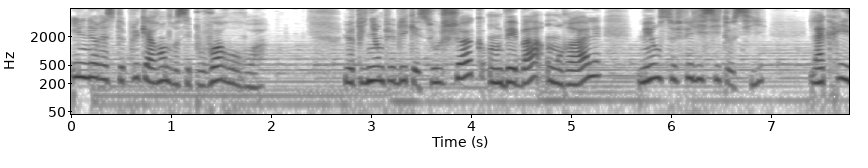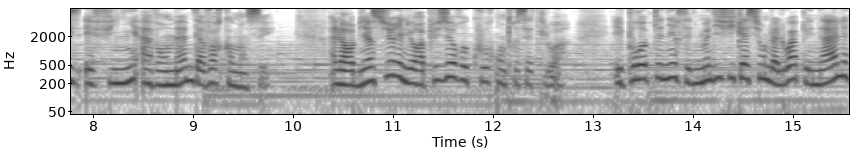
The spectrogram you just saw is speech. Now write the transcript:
Il ne reste plus qu'à rendre ses pouvoirs au roi. L'opinion publique est sous le choc, on débat, on râle, mais on se félicite aussi. La crise est finie avant même d'avoir commencé. Alors bien sûr, il y aura plusieurs recours contre cette loi. Et pour obtenir cette modification de la loi pénale,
